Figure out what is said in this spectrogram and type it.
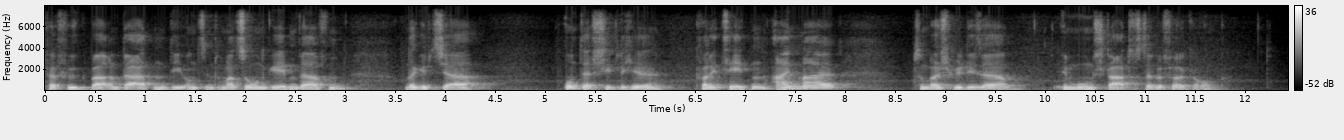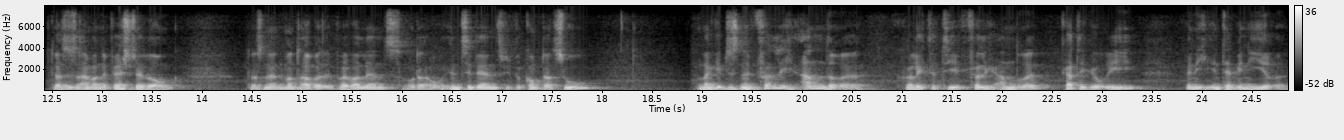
verfügbaren Daten, die uns Informationen geben, werfen. Und da gibt es ja unterschiedliche Qualitäten. Einmal zum Beispiel dieser Immunstatus der Bevölkerung. Das ist einfach eine Feststellung, das nennt man teilweise Prävalenz oder auch Inzidenz, wie viel kommt dazu. Und dann gibt es eine völlig andere, qualitativ völlig andere Kategorie, wenn ich interveniere.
